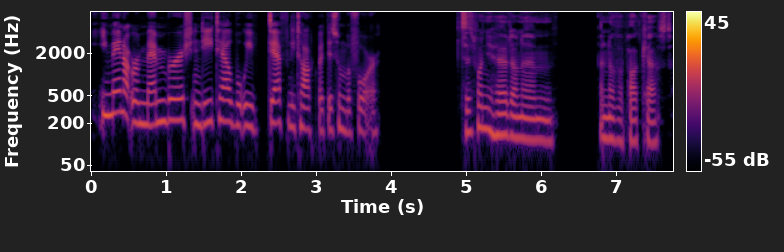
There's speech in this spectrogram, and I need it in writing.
you may not remember it in detail, but we've definitely talked about this one before. Is this one you heard on um another podcast?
